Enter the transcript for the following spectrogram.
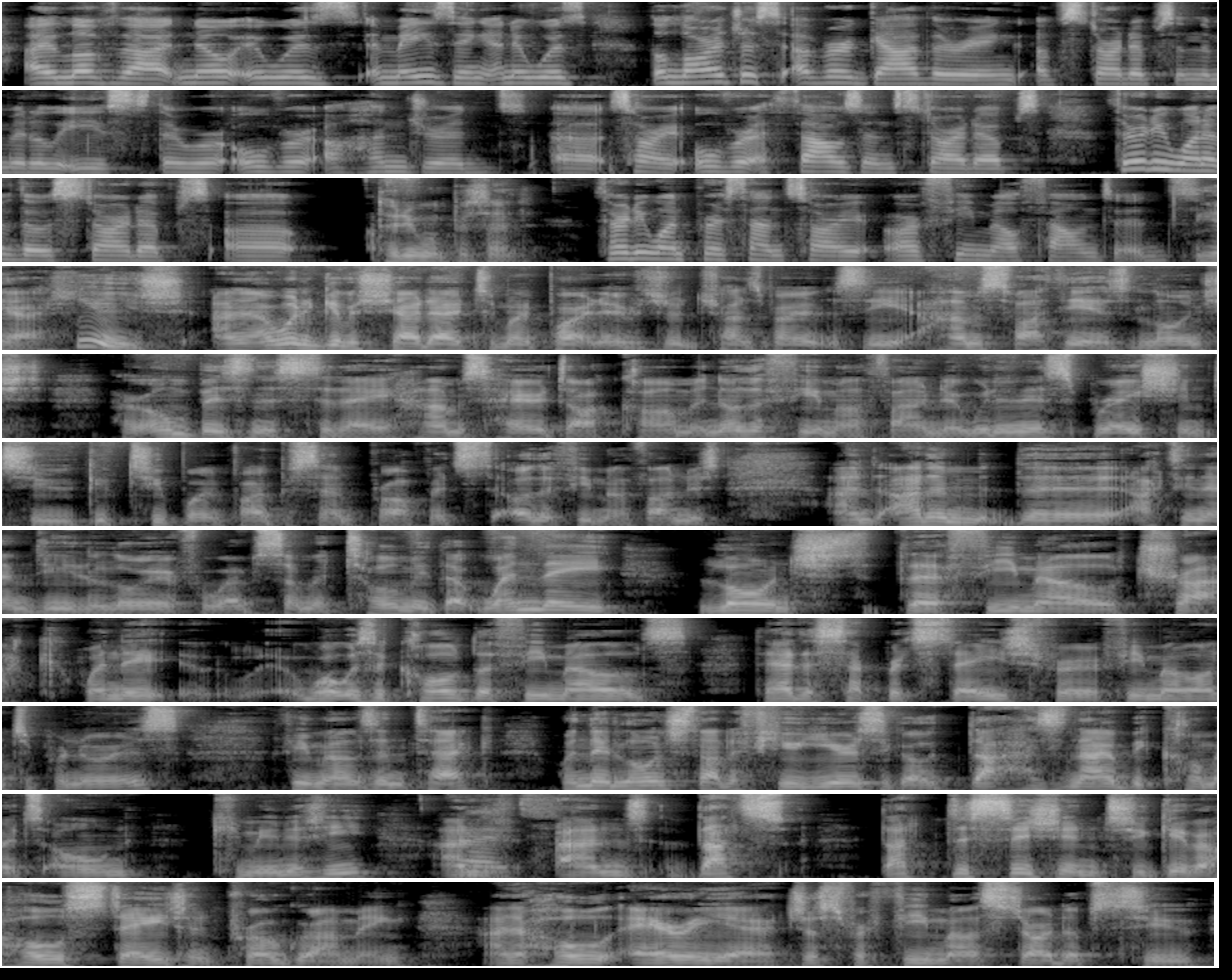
I love that. No, it was amazing, and it was the largest ever gathering of startups in the Middle East. There were over a hundred, uh, sorry, over a thousand startups. Thirty-one of those startups. Uh, Thirty-one percent. 31%, sorry, are female founded. Yeah, huge. And I want to give a shout out to my partner, Transparency. Hams Fathi has launched her own business today, hamshair.com, another female founder with an inspiration to give 2.5% profits to other female founders. And Adam, the acting MD, the lawyer for Web Summit, told me that when they launched the female track, when they, what was it called? The females, they had a separate stage for female entrepreneurs females in tech. When they launched that a few years ago, that has now become its own community, and right. and that's that decision to give a whole stage in programming and a whole area just for female startups to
